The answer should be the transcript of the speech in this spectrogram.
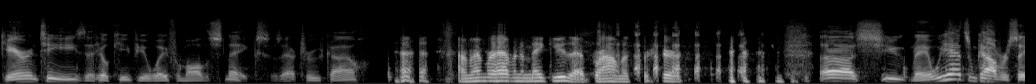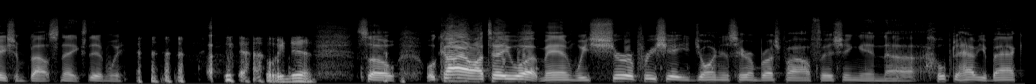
guarantees that he'll keep you away from all the snakes. Is that true, Kyle? I remember having to make you that promise for sure. oh shoot, man, we had some conversation about snakes, didn't we? yeah, we did. So, well, Kyle, I'll tell you what, man, we sure appreciate you joining us here on Brush Pile Fishing, and uh, hope to have you back.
